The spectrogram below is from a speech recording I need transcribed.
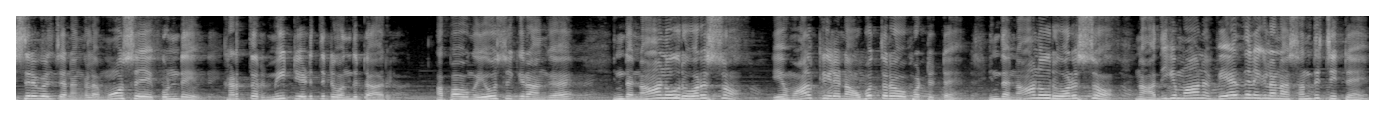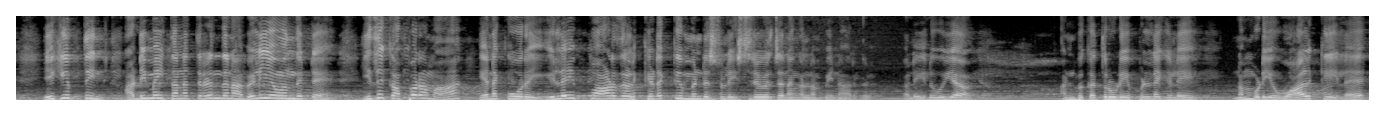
இஸ்ரேவேல் ஜனங்களை மோசையை கொண்டு கர்த்தர் மீட்டு எடுத்துட்டு வந்துட்டாரு. அப்போ அவங்க யோசிக்கிறாங்க இந்த நானூறு வருஷம் என் வாழ்க்கையில் நான் உபத்திரவப்பட்டுட்டேன். இந்த நானூறு வருஷம் நான் அதிகமான வேதனைகளை நான் சந்திச்சிட்டேன். எகிப்தின் அடிமைத்தனத்திலிருந்து நான் வெளியே வந்துட்டேன். இதுக்கப்புறமா எனக்கு ஒரு இழைப்பாடுதல் கிடைக்கும் என்று சொல்லி இஸ்ரேல் ஜனங்கள் நம்பினார்கள். அலையிலூயா. அன்பு கத்தருடைய பிள்ளைகளே நம்முடைய வாழ்க்கையில்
